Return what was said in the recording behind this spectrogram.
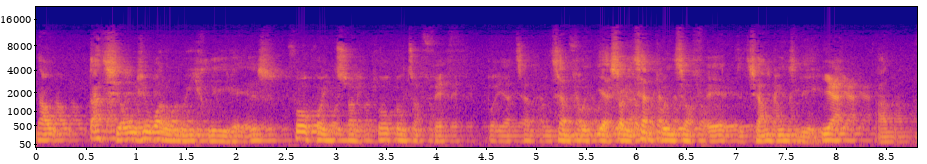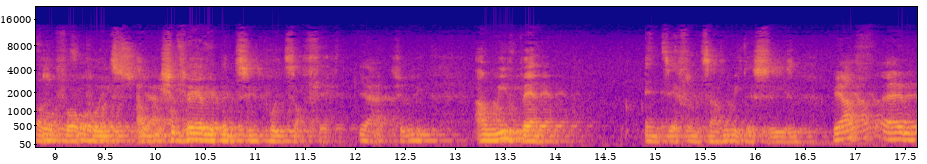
Now, that shows you what a weak league it is. Four points, sorry, four points off fifth. But yeah, 10 points. 10 point, yeah, sorry, 10 points off eight, the Champions League. Yeah. And wasn't four, four, four points. points. And yeah. we should barely have been two points off fifth. Yeah. Shouldn't we? And we've been different haven't we, this season? We have. Um,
